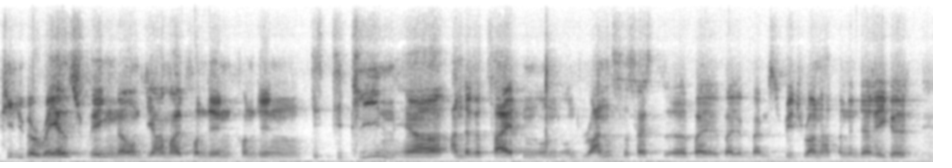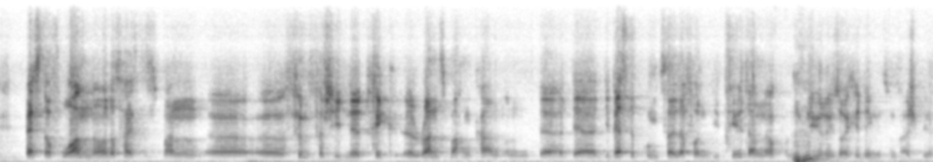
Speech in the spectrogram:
viel über Rails springen ne? und die haben halt von den, von den Disziplinen her andere Zeiten und, und Runs. Das heißt, äh, bei, bei, beim Street Run hat man in der Regel Best of One, ne? das heißt, dass man äh, äh fünf verschiedene Trick-Runs machen kann und der, der, die beste Punktzahl davon, die zählt dann noch. Und mhm. Jury, solche Dinge zum Beispiel.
